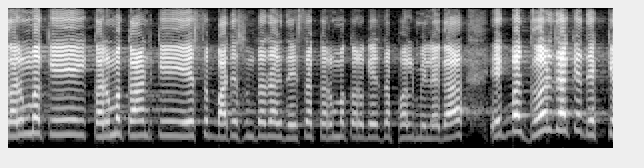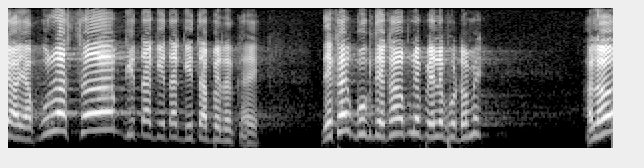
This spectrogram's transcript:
कर्म की कर्म कांड की, ये सब बातें सुनता था जैसा कर्म करोगे ऐसा फल मिलेगा। एक बार घर जाके देख के आया, पूरा सब गीता गीता गीता पे रखा है। देखा है, बुक देखा आपने पहले फ़ोटो में? हेलो?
